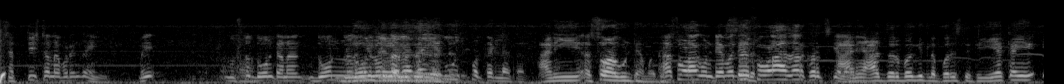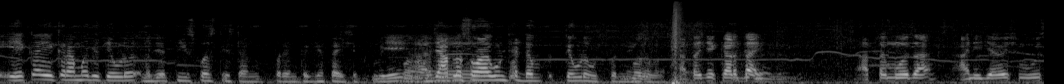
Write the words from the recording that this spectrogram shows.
छत्तीस टनापर्यंत जाईल. म्हणजे नुसतं दोन टना दोन दोन किलो किलो टनाचा जरी एक झालं. ऊस पकडला तर. आणि सोळा गुंठ्यामध्ये. हा सोळा गुंठ्यामध्ये सोळा हजार खर्च केला. आणि आज जर बघितलं परिस्थिती एका एका एकरामध्ये तेवढं म्हणजे तीस पस्तीस टन पर्यंत घेता येईल म्हणजे म्हणजे आपलं सोळा गुंठ्यात डब तेवढं उत्पन्न आहे. बरोबर. आता जे करताय आता मोजा आणि ज्यावेळेस ऊस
